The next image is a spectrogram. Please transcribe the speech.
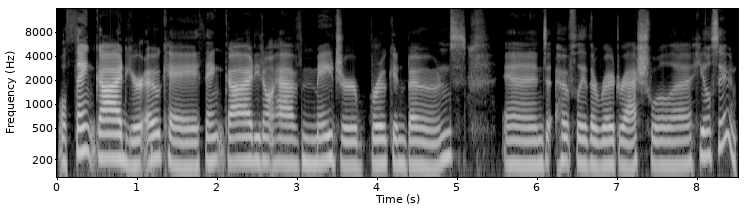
Well, thank God you're okay. Thank God you don't have major broken bones. And hopefully the road rash will uh, heal soon.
